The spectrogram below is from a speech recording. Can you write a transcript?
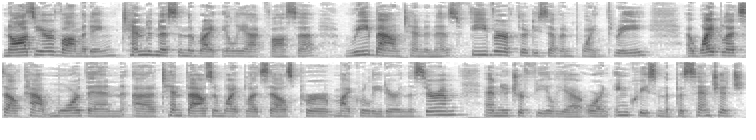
nausea or vomiting, tenderness in the right iliac fossa, rebound tenderness, fever of 37.3, a white blood cell count more than uh, 10,000 white blood cells per microliter in the serum, and neutrophilia or an increase in the percentage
